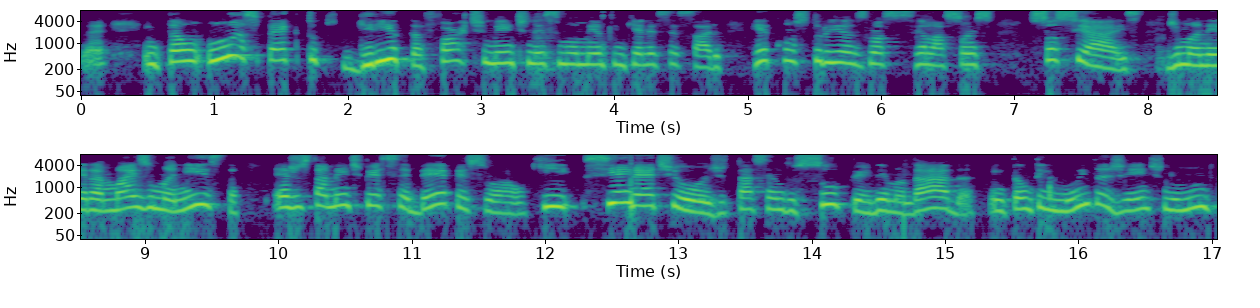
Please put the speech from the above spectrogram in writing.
Né? Então, um aspecto que grita fortemente nesse momento em que é necessário reconstruir as nossas relações sociais de maneira mais humanista é justamente perceber, pessoal, que se a internet hoje está sendo super demandada, então tem muita gente no mundo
